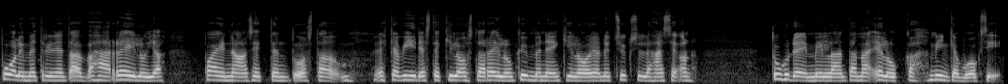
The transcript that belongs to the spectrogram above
puolimetrinen tai vähän reilu ja painaa sitten tuosta ehkä viidestä kilosta reilun kymmeneen kiloa ja nyt syksyllähän se on tuhdeimmillaan tämä elukka. Minkä vuoksi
